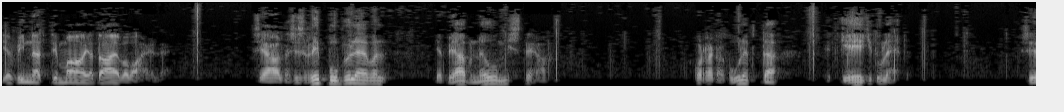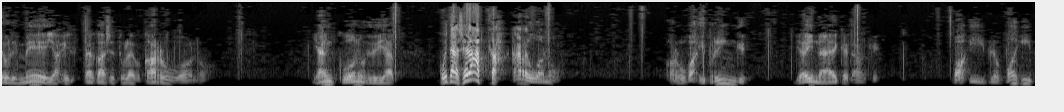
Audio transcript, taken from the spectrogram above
ja vinnati maa ja taeva vahele. seal ta siis ripub üleval ja peab nõu, mis teha. korraga kuuleb ta, et keegi tuleb see oli meejahilt tagasi tulev karuonu. Jänku onu hüüab. kuidas elad kah, karuonu? karu vahib ringi ja ei näe kedagi. vahib ja vahib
